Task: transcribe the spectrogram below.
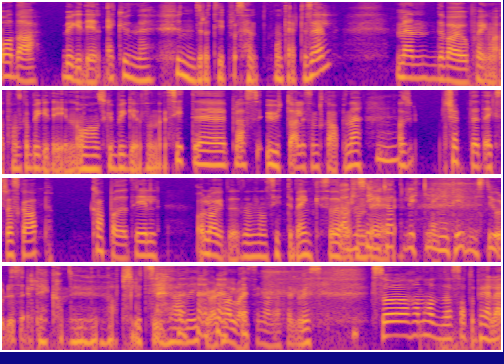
Og da bygge det inn. Jeg kunne 110 montert det selv. Men det var jo poenget var at han skal bygge det inn, og han skulle bygge en sånn sitteplass ut av liksom skapene. Mm. Han kjøpte et ekstra skap, kappa det til og lagde en sånn sittebenk. Så det Det hadde sånn sikkert det, tatt litt lengre tid hvis du gjorde det selv. det kan du absolutt si. Jeg hadde ikke vært halvveis engang, antakeligvis. Så han hadde da satt opp hele,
